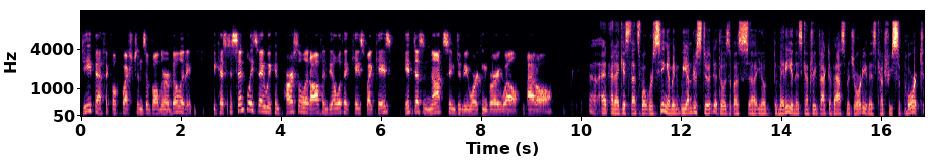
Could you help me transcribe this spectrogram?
deep ethical questions of vulnerability? Because to simply say we can parcel it off and deal with it case by case, it does not seem to be working very well at all. Uh, and, and, I guess that's what we're seeing. I mean, we understood that those of us, uh, you know, the many in this country, in fact, a vast majority in this country support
